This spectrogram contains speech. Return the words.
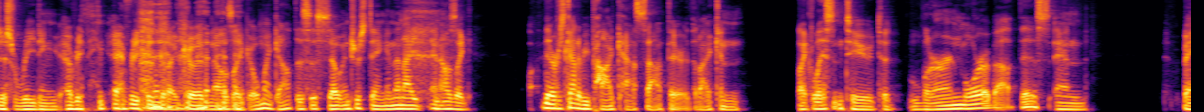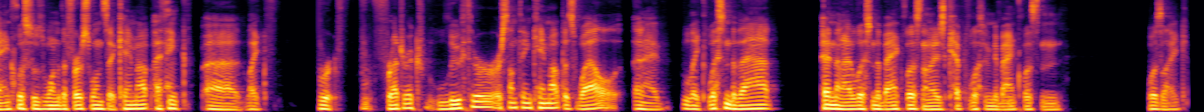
just reading everything everything that I could, and I was like, oh my god, this is so interesting. And then I and I was like, there's got to be podcasts out there that I can like listen to to learn more about this. And bankless was one of the first ones that came up. I think uh like frederick luther or something came up as well. And i like listened to that and then i listened to bankless and i just kept listening to bankless and was like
